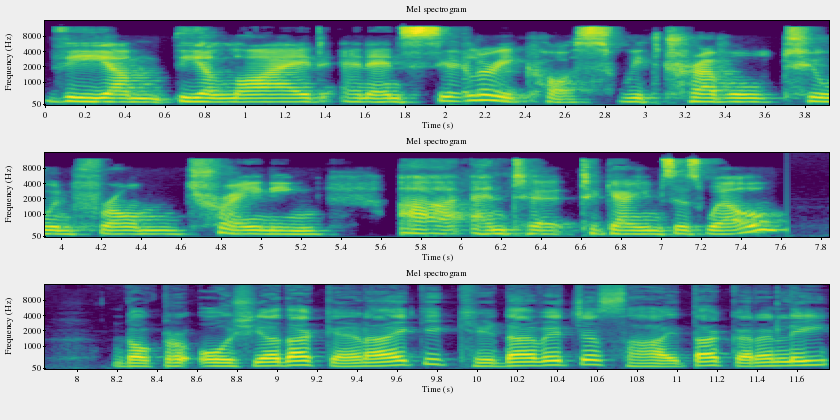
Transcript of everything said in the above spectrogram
the um, the allied and ancillary costs with travel to and from training uh, and to, to games as well. Doctor O'Shea ਦਾ ਕਹਿਣਾ ਹੈ ਕਿ ਖੇਡਾਂ ਵਿੱਚ ਸਹਾਇਤਾ ਕਰਨ ਲਈ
